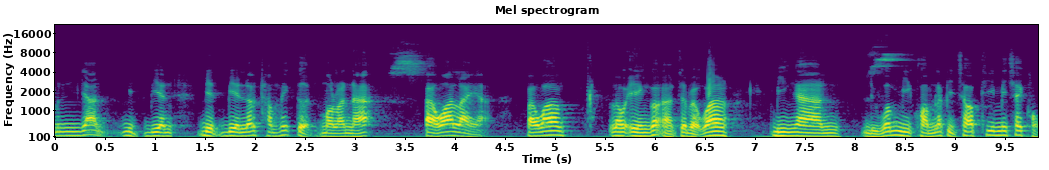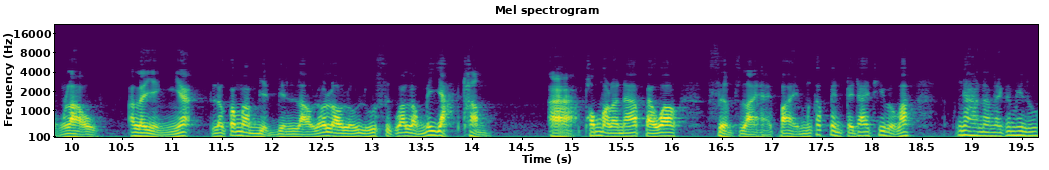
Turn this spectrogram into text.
มันญาติมิตรเบียน เบียดเบียนแล้วทำให้เกิดมรณะ แปลว่าอะไรอะแปลว่าเราเองก็อาจจะแบบว่ามีงานหรือว่ามีความรับผิดชอบที่ไม่ใช่ของเรา อะไรอย่างเงี้ยแล้วก็มาเบียดเบียนเราแล้วเราเรารู้สึกว่าเราไม่อยากทำอ่าเพราะมรณะแปลว่าเสื่อมสลายหายไป มันก็เป็นไปได้ที่แบบว่า งานอะไรก็ไม่รู้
